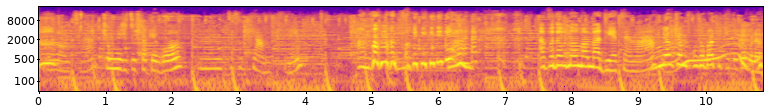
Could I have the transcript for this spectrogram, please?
Gorące. Ciągnie się coś takiego. Mm, to są pianki. A mama dwoje. A podobno mama dietę ma. Ja chciałam tylko zobaczyć, czy to dobre.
